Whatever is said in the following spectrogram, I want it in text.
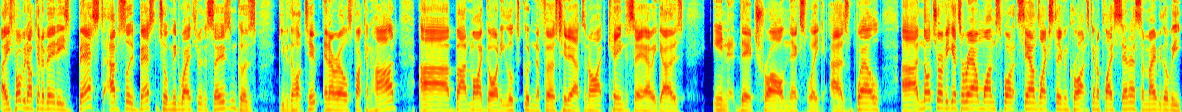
uh, he's probably not going to be at his best, absolute best, until midway through the season because, give you the hot tip, NRL's fucking hard. Uh, but my God, he looked good in the first hit out tonight. Keen to see how he goes in their trial next week as well. Uh, not sure if he gets around one spot. It sounds like Stephen Crichton's going to play centre, so maybe there'll be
